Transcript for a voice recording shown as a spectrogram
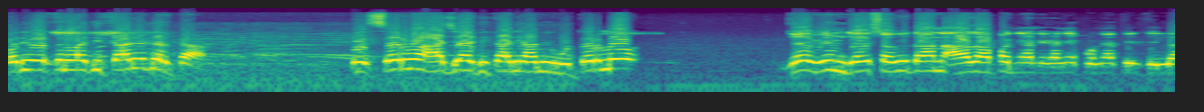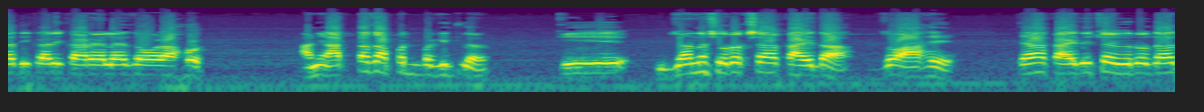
परिवर्तनवादी कार्यकर्ता ते सर्व आज या ठिकाणी आम्ही उतरलो. जय भीम जय संविधान. आज आपण या ठिकाणी पुण्यातील जिल्हाधिकारी कार्यालयाजवळ आहोत. आणि आत्ताच आपण बघितलं की जनसुरक्षा कायदा जो आहे त्या कायद्याच्या विरोधात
